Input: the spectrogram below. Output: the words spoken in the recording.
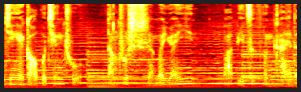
竟也搞不清楚当初是什么原因把彼此分开的。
